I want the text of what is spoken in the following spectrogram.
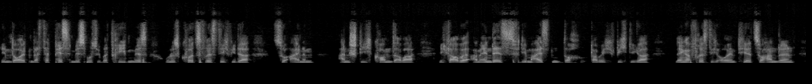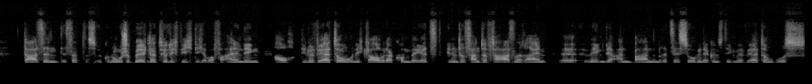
hindeuten, dass der Pessimismus übertrieben ist und es kurzfristig wieder zu einem Anstieg kommt. Aber ich glaube, am Ende ist es für die meisten doch, glaube ich, wichtiger, längerfristig orientiert zu handeln. Da sind, ist das ökonomische Bild natürlich wichtig, aber vor allen Dingen auch die Bewertung. Und ich glaube, da kommen wir jetzt in interessante Phasen rein, äh, wegen der anbahnenden Rezession, wegen der günstigen Bewertung, wo es,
